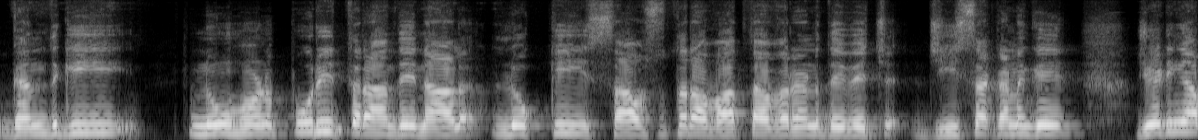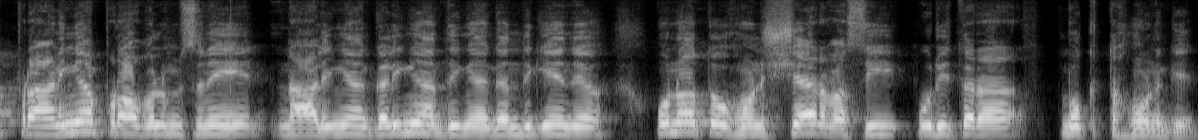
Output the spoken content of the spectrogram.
ਗੰਦਗੀ ਨੂੰ ਹੁਣ ਪੂਰੀ ਤਰ੍ਹਾਂ ਦੇ ਨਾਲ ਲੋਕੀ ਸਾਫ਼ ਸੁਥਰਾ ਵਾਤਾਵਰਣ ਦੇ ਵਿੱਚ ਜੀ ਸਕਣਗੇ। ਜਿਹੜੀਆਂ ਪੁਰਾਣੀਆਂ ਪ੍ਰੋਬਲਮਸ ਨੇ, ਨਾਲੀਆਂ, ਗਲੀਆਂ ਦੀਆਂ ਗੰਦਗੀਆਂ ਦੀਆਂ ਉਹਨਾਂ ਤੋਂ ਹੁਣ ਸ਼ਹਿਰ ਵਾਸੀ ਪੂਰੀ ਤਰ੍ਹਾਂ ਮੁਕਤ ਹੋਣਗੇ।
